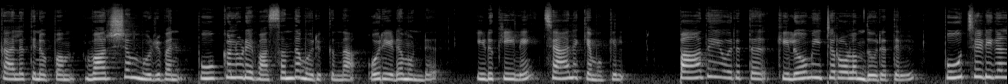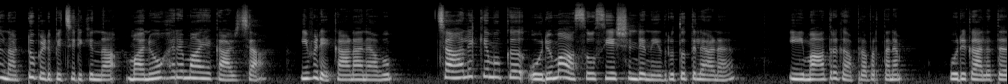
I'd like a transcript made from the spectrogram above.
ഓണക്കാലത്തിനൊപ്പം വർഷം മുഴുവൻ പൂക്കളുടെ വസന്തമൊരുക്കുന്ന ഒരിടമുണ്ട്. ഇടുക്കിയിലെ ചാലയ്ക്കമുക്കിൽ പാതയോരത്ത് കിലോമീറ്ററോളം ദൂരത്തിൽ പൂച്ചെടികൾ നട്ടുപിടിപ്പിച്ചിരിക്കുന്ന മനോഹരമായ കാഴ്ച ഇവിടെ കാണാനാവും. ചാലയ്ക്കമുക്ക് ഒരുമ അസോസിയേഷന്റെ നേതൃത്വത്തിലാണ് ഈ മാതൃകാ പ്രവർത്തനം. ഒരു കാലത്ത്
